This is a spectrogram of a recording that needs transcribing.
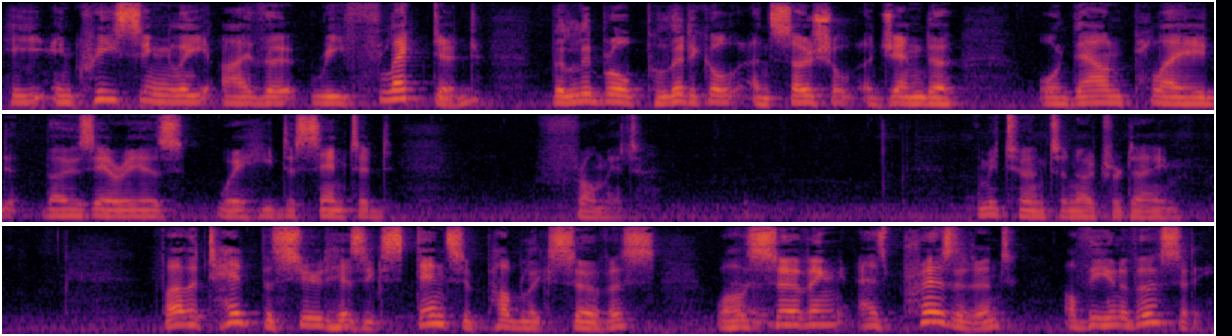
he increasingly either reflected the liberal political and social agenda or downplayed those areas where he dissented from it. Let me turn to Notre Dame. Father Ted pursued his extensive public service while serving as president of the university.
